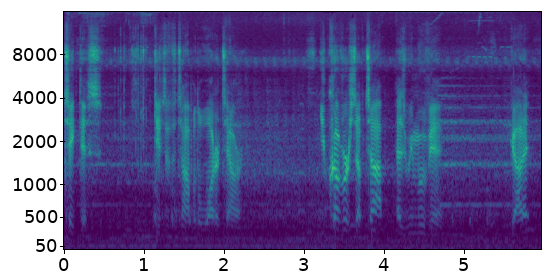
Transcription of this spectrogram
Take this. Get to the top of the water tower. You cover us up top as we move in. Got it?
